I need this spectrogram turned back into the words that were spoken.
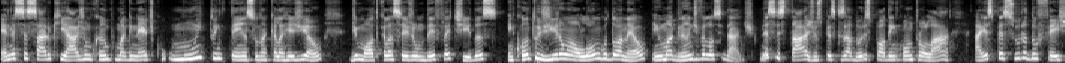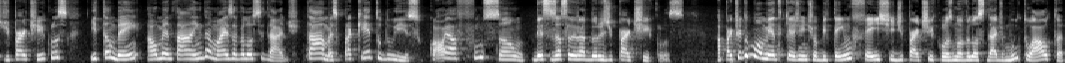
é necessário que haja um campo magnético muito intenso naquela região, de modo que elas sejam defletidas enquanto giram ao longo do anel em uma grande velocidade. Nesse estágio, os pesquisadores podem controlar a espessura do feixe de partículas e também aumentar ainda mais a velocidade. Tá, mas para que tudo isso? Qual é a função desses aceleradores de partículas? A partir do momento que a gente obtém um feixe de partículas numa velocidade muito alta,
